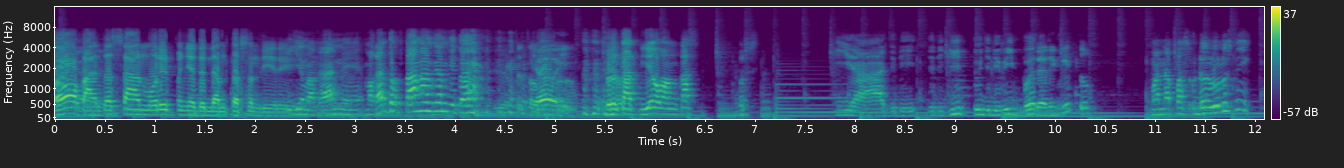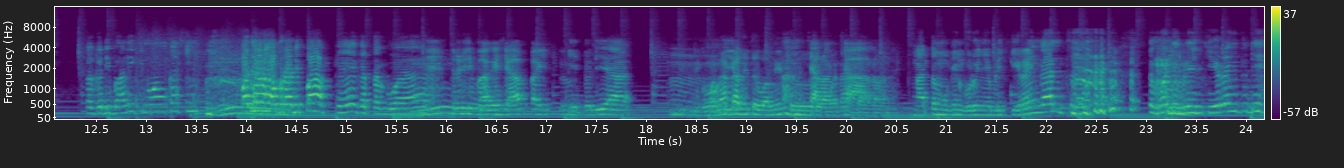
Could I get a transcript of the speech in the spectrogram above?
Oh pantesan murid punya dendam tersendiri. Iya makanya. Makanya tepuk tangan kan kita. Betul, Yoi. betul. berkat dia uang kas. Terus? Iya jadi jadi gitu jadi ribet. Dari gitu. Mana pas udah lulus nih kagak dibalikin uang kasnya padahal nggak pernah dipakai kata gua. Terus dipakai siapa itu? Itu dia. Hmm. Digunakan itu uang itu. calon calon. Nggak tahu mungkin gurunya beli cireng kan. Semua dibeliin cireng tuh dia.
